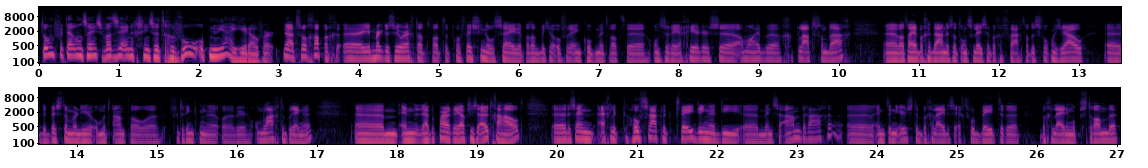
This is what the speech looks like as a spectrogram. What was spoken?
Tom, vertel ons eens, wat is enigszins het gevoel op nu jij hierover? Nou, het is wel grappig. je merkt dus heel erg dat wat de professionals zeiden, wat een beetje overeenkomt met wat onze reageerders allemaal hebben geplaatst vandaag. wat wij hebben gedaan is dat onze lezers hebben gevraagd, wat is volgens jou de beste manier om het aantal verdrinkingen weer omlaag te brengen? Um, en daar heb ik een paar reacties uitgehaald. Uh, er zijn eigenlijk hoofdzakelijk twee dingen die uh, mensen aandragen. Uh, en ten eerste begeleiden ze echt voor betere begeleiding op stranden.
